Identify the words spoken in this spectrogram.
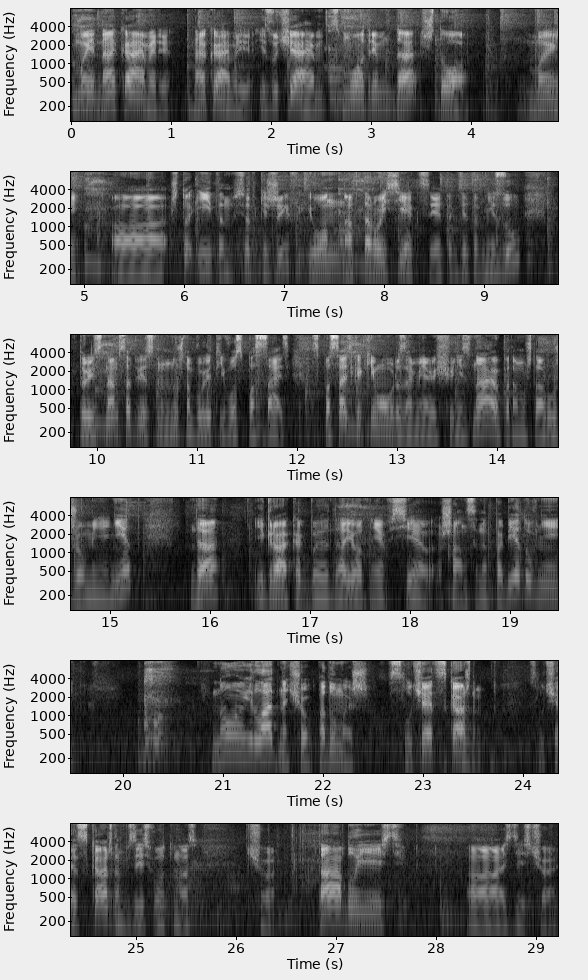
мы на камере, на камере изучаем, смотрим, да, что мы, э, что Итан все-таки жив, и он на второй секции, это где-то внизу, то есть нам, соответственно, нужно будет его спасать. Спасать каким образом я еще не знаю, потому что оружия у меня нет, да, игра как бы дает мне все шансы на победу в ней. Ну и ладно, что, подумаешь, случается с каждым. Случается с каждым, здесь вот у нас, что, таблы есть, а, здесь что?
